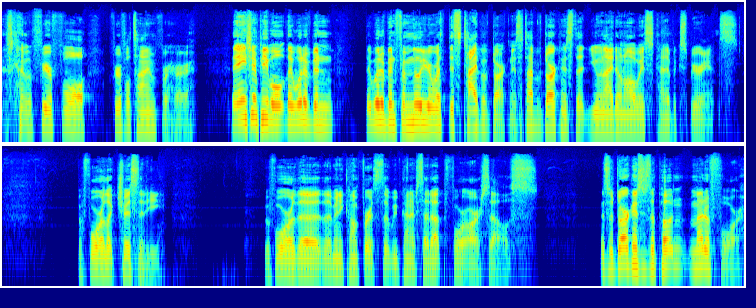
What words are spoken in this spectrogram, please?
It's kind of a fearful, fearful time for her. The ancient people, they would have been they would have been familiar with this type of darkness, a type of darkness that you and I don't always kind of experience. Before electricity, before the, the many comforts that we've kind of set up for ourselves. And so darkness is a potent metaphor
